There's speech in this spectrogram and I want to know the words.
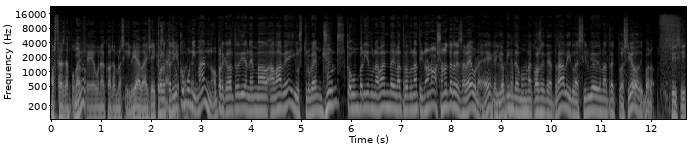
Ostres, de poder Bueno. fer una cosa amb la Sílvia, vaja, i que Però teniu com un imant, no? Perquè l'altre dia anem a, a l'AVE i us trobem junts, com un venia d'una banda i l'altre d'una altra, i no, no, això no té res a veure, eh? Que jo vinc d'una cosa teatral i la Sílvia ve d'una altra actuació. I, bueno, Sí, sí,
